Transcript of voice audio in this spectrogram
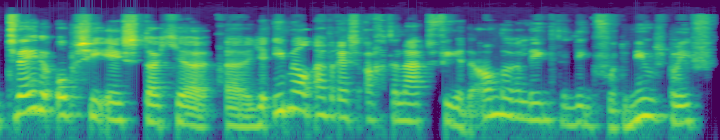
De tweede optie is dat je uh, je e-mailadres achterlaat via de andere link, de link voor de nieuwsbrief.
